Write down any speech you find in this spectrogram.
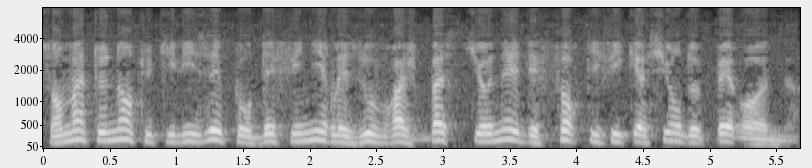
sont maintenant utilisés pour définir les ouvrages bastionnés des fortifications de Péronne,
